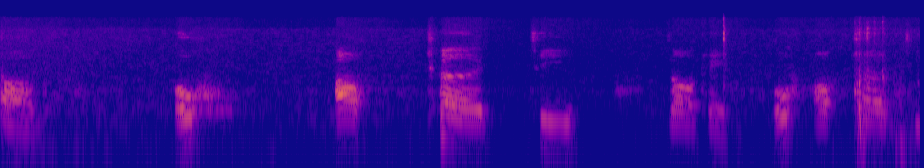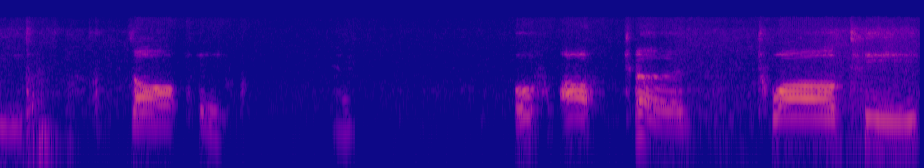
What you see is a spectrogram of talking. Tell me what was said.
up. Oh, t zalke. Oh, off chud t zalke. Oh, off chud twelve t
